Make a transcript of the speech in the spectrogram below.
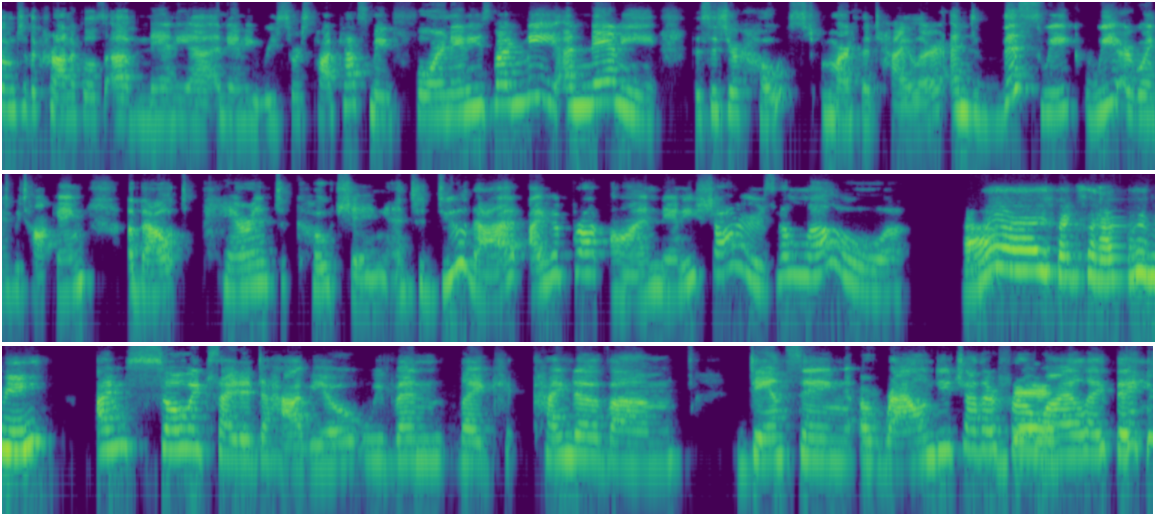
Welcome to the Chronicles of Nania, a nanny resource podcast made for nannies by me, a nanny. This is your host, Martha Tyler, and this week we are going to be talking about parent coaching. And to do that, I have brought on Nanny Shars. Hello. Hi, thanks for having me. I'm so excited to have you. We've been like kind of um dancing around each other for a while, I think.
